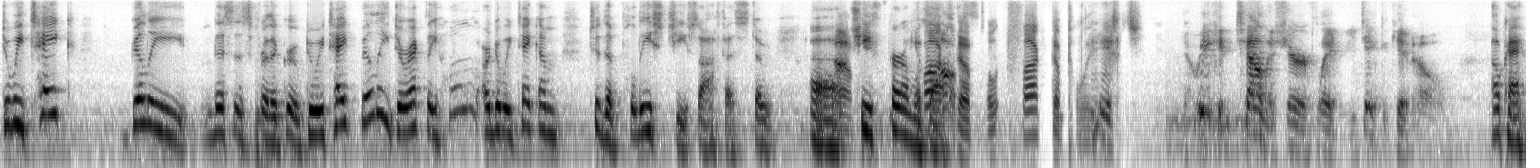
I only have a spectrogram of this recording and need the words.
do we take Billy? This is for the group. Do we take Billy directly home, or do we take him to the police chief's office to uh, Um, Chief Perlman's Fuck office? the, fuck the police. Yeah, we can tell the sheriff later. You take the kid home. Okay.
